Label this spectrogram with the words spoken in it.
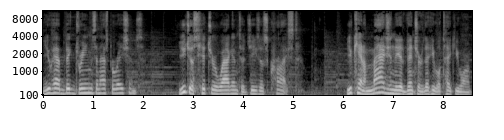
You have big dreams and aspirations? You just hitch your wagon to Jesus Christ. You can't imagine the adventure that He will take you on.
